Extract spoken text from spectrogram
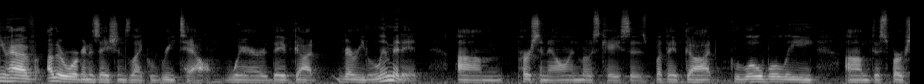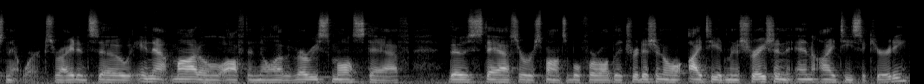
you have other organizations like retail, where they've got very limited um, personnel in most cases, but they've got globally um, dispersed networks, right? And so in that model, often they'll have a very small staff those staffs are responsible for all the traditional IT administration and IT security.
